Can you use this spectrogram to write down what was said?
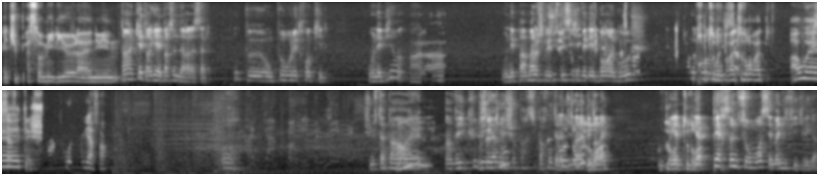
Et tu passes au milieu là, nuit. T'inquiète, regarde, y'a personne derrière la salle. On peut, on peut rouler tranquille. On est bien, Voilà. on est pas mal, je l'ai juste esquiver les bancs à gauche. Prends tout droit, va tout droit, va tout. Ah ouais, t'es chaud. Fais gaffe, hein. Oh. Je me suis tapé Ah un, véhicule, Vous les gars, mais je suis reparti. Par contre, elle a du mal à démarrer. Il y a personne sur moi, c'est magnifique, les gars.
